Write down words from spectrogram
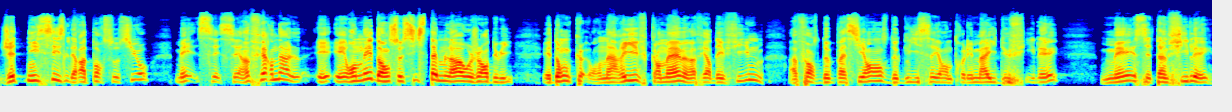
j'ethnicise les rapports sociaux, mais c'est infernal. Et, on est dans ce système-là aujourd'hui. Et donc, on arrive quand même à faire des films à force de patience, de glisser entre les mailles du filet, mais c'est un filet.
